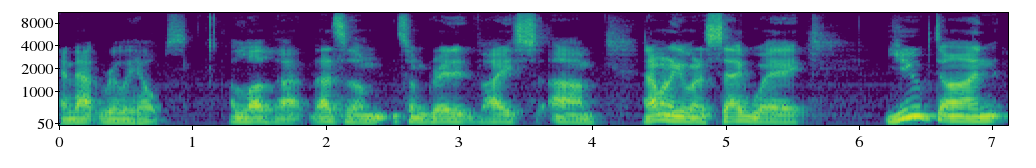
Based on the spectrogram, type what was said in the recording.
And that really helps. I love that. That's some some great advice. Um, and I want to give in a segue. You've done,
